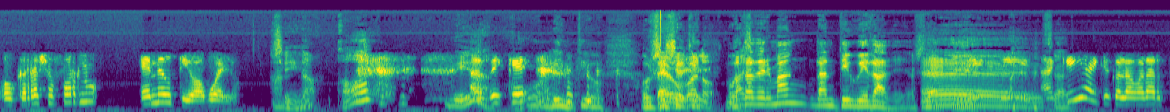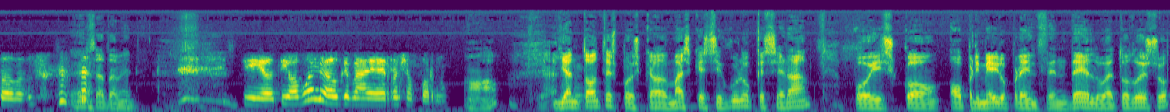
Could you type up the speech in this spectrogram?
o que rexo forno é meu tío abuelo. Ah, sí. Anda. Oh, mira. Así que... Oh, tío. O sea, bueno, que bota más... de irmán da antigüedade. O sea, eh, que... sí, sí. Aquí hai que colaborar todos. Exactamente. Sí, o tío abuelo é o que vai roxo forno. Ah. E entonces, pois claro, máis que seguro que será pois con o primeiro para encendelo e todo eso,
